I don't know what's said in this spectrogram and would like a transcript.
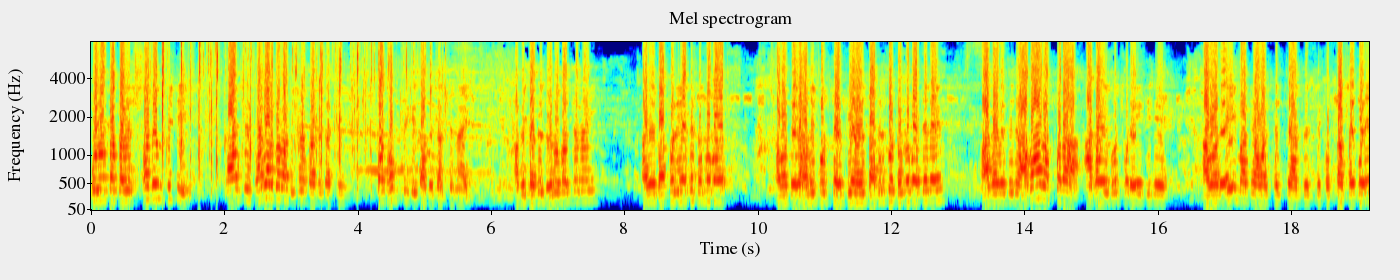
কোন প্রকারের স্বজন প্রীতি কাউকে ফেভার করা বিষয় তাদের কাছে প্রথম থেকে তাদের কাছে নাই। আমি তাদের ধন্যবাদ জানাই। আমি বাকলিয়াকে ধন্যবাদ। আমাদের আলিপুর চ্যাম্পিয়ন তাদেরকেও ধন্যবাদ জানাই। আগামী দিনে আবার আপনারা আগামী বছর এই দিনে আবার এই মাঠে আবার খেলতে আসবেন সে প্রত্যাশা করে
